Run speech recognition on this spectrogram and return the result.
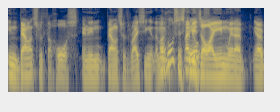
in balance with the horse and in balance with racing at the Well, moment. horses Maybe it's eye in when a you know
